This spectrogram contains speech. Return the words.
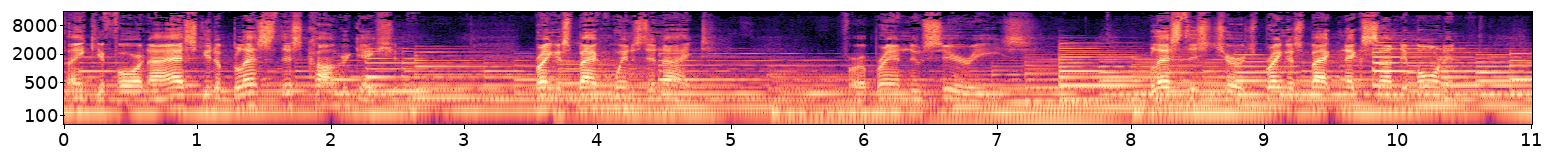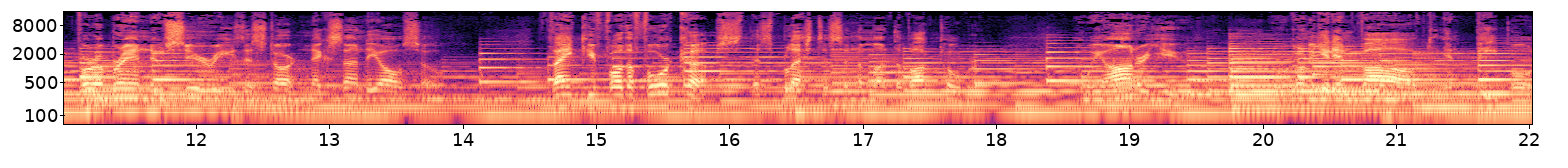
Thank you for it. And I ask you to bless this congregation. Bring us back Wednesday night for a brand new series. Bless this church. Bring us back next Sunday morning for a brand new series that's starting next Sunday also. Thank you for the four cups that's blessed us in the month of October. And we honor you. We're going to get involved in people,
